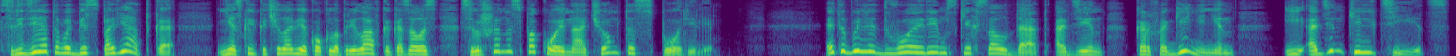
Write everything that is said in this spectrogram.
Среди этого беспорядка Несколько человек около прилавка, казалось, совершенно спокойно о чем-то спорили. Это были двое римских солдат, один карфагенинин и один кельтиец.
